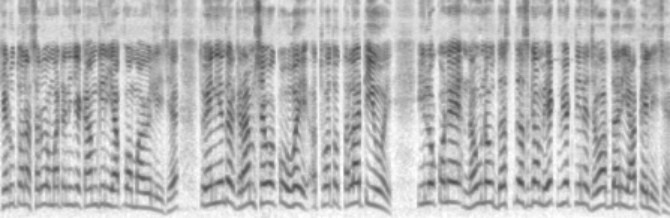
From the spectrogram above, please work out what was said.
ખેડૂતોના સર્વે માટેની જે કામગીરી આપવામાં આવેલી છે, તો એની અંદર ગ્રામ સેવકો હોય અથવા તો તલાટી હોય એ લોકોને નવ નવ દસ દસ ગામ એક વ્યક્તિને જવાબદારી આપેલી છે.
